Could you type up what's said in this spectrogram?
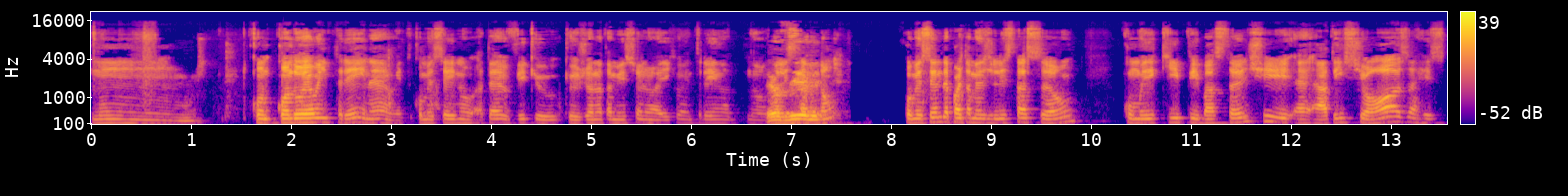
num. Quando eu entrei, né? Eu comecei no. Até eu vi que o, que o Jonathan mencionou aí que eu entrei no, no eu licitação. Vi. Comecei no departamento de licitação com uma equipe bastante é, atenciosa, res,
